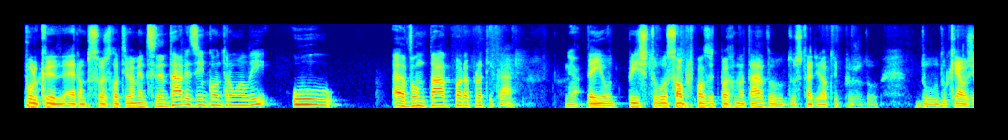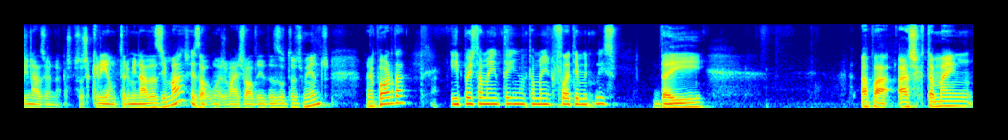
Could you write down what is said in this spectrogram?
porque eram pessoas relativamente sedentárias e encontram ali o, a vontade para praticar. Yeah. Daí eu, isto só a propósito para rematar do- dos estereótipos do, do, do que é o ginásio. Não. As pessoas criam determinadas imagens, algumas mais válidas, outras menos, não importa. E depois também, tem, também refletem muito nisso. Daí, opá, acho que também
